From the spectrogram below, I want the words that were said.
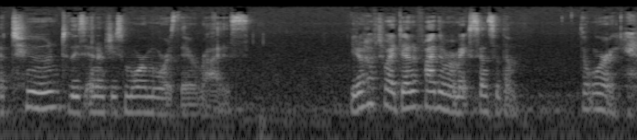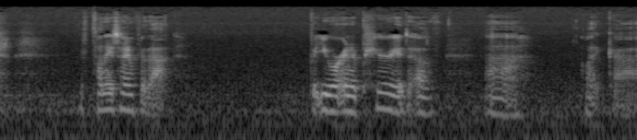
attune to these energies more and more as they arise. You don't have to identify them or make sense of them. Don't worry. There's plenty of time for that. But you are in a period of, uh, like, uh,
